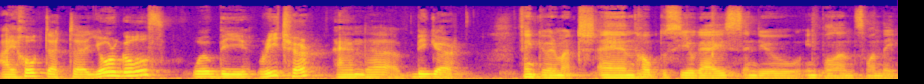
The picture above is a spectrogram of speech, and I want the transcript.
I hope that uh, your goals will be richer and uh, bigger. Thank you very much, and hope to see you guys and you in Poland one day.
